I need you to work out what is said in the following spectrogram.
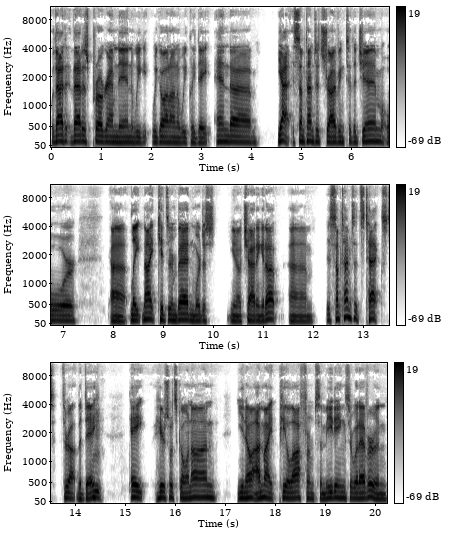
that that is programmed in. We we go out on a weekly date, and um, yeah, sometimes it's driving to the gym or uh, late night. Kids are in bed, and we're just you know chatting it up. Um, sometimes it's text throughout the day. Mm. Hey, here's what's going on. You know, I might peel off from some meetings or whatever, and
